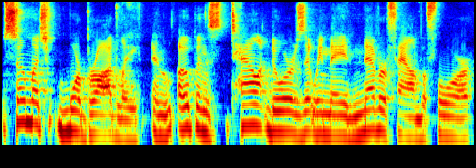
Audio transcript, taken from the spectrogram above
so much more broadly and opens talent doors that we may have never found before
